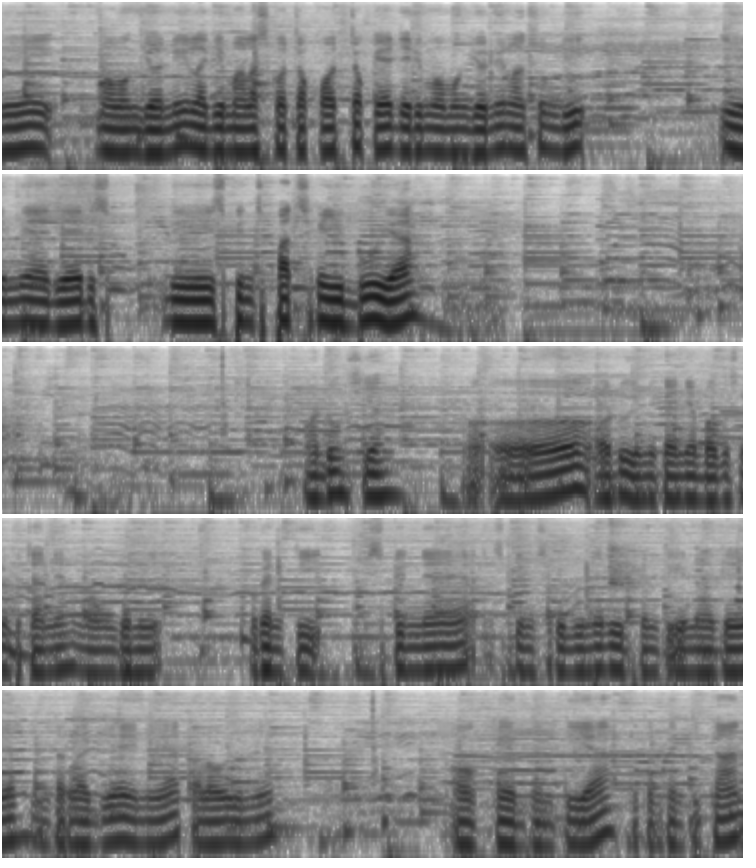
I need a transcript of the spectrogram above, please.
ini Mamang Joni lagi malas kocok-kocok ya jadi Mamang Joni langsung di ini aja ya, di, di spin cepat 1000 ya. Waduh sih ya oh, oh, aduh ini kayaknya bagus nih pecahnya Mamang Joni berhenti spinnya ya spin seribunya diberhentiin aja ya. Bentar lagi ya ini ya kalau ini ya. Oke berhenti ya. Kita berhentikan.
